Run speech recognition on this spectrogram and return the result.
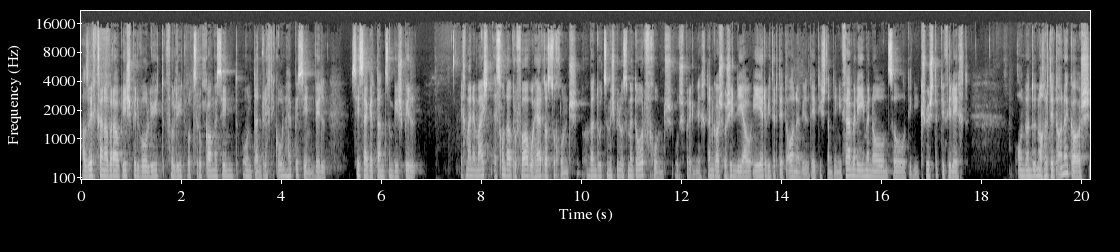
also ich kenne aber auch Beispiele wo Leute, von Leuten, die zurückgegangen sind und dann richtig unhappy sind, weil sie sagen dann zum Beispiel, ich meine, meist, es kommt auch darauf an, woher das du kommst. Wenn du zum Beispiel aus einem Dorf kommst, ursprünglich, dann gehst du wahrscheinlich auch eher wieder dort an, weil dort ist dann deine Family immer noch und so, deine Geschwister vielleicht. Und wenn du nachher dort hingehst,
